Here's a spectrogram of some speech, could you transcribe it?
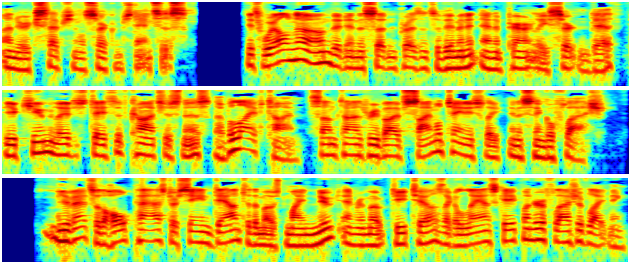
under exceptional circumstances. It's well known that in the sudden presence of imminent and apparently certain death, the accumulated states of consciousness of a lifetime sometimes revive simultaneously in a single flash. The events of the whole past are seen down to the most minute and remote details like a landscape under a flash of lightning.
